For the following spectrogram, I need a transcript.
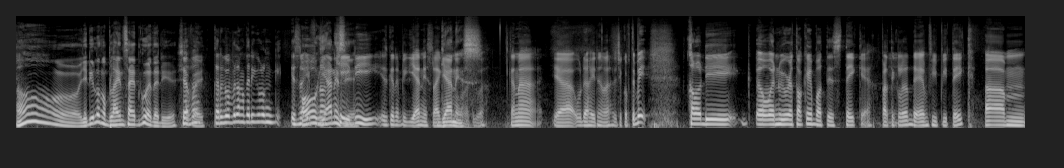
Oh, jadi lo nge-blindside gue tadi ya? Siapa ya? Karena gue bilang tadi gue bilang not, Oh, if not Giannis KD, ya? it's gonna be Giannis lagi. Giannis. Karena ya udah inilah cukup. Tapi kalau di uh, when we were talking about this take ya, particular the MVP take, um,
